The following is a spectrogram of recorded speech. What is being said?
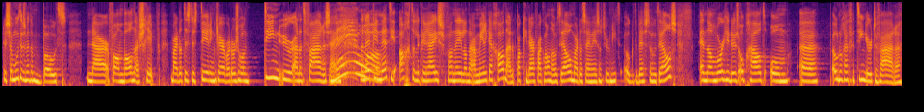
Dus ze moeten dus met een boot naar van wal naar schip, maar dat is dus tering ver, waardoor ze gewoon tien uur aan het varen zijn. Nee. Dan heb je net die achterlijke reis van Nederland naar Amerika gehad. Nou, dan pak je daar vaak wel een hotel, maar dat zijn meestal natuurlijk niet ook de beste hotels. En dan word je dus opgehaald om eh, ook nog even tien uur te varen.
